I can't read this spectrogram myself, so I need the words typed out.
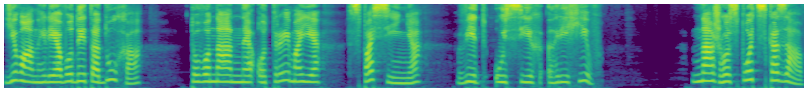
Євангелія води та духа, то вона не отримає спасіння від усіх гріхів. Наш Господь сказав:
